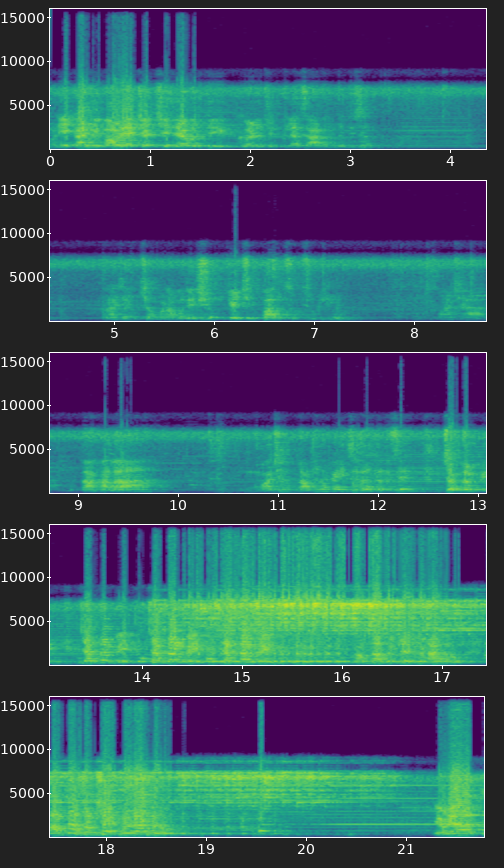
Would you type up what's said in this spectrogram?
पण एकाही मावळ्याच्या चेहऱ्यावरती गड जिंकल्याचा आनंद दिसत नव्हता. राजांच्या मनामध्ये शक्येची पाल चुकचुकली. माझ्या तानाला माझ्या तानाला काही झालं तर नसेल? जगदंबे जगदंबे जगदंबे जगदंबे. आमचा संशय खोटा करू आमचा संशय खोटा करू. एवढ्यात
